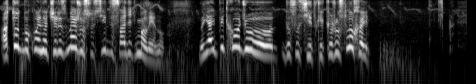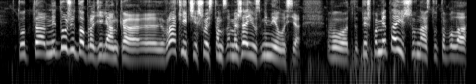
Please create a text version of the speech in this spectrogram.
А тут буквально через межу сусіди садять малину. Ну я й підходжу до сусідки, кажу: слухай. Тут не дуже добра ділянка, е, вряд ли чи щось там за межею змінилося. От. Ти ж пам'ятаєш, що в нас тут була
